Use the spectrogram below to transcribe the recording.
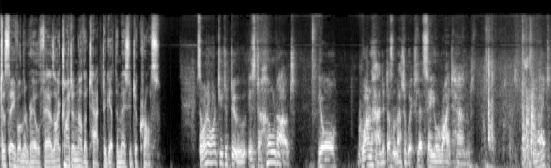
To save on the rail fares, I tried another tack to get the message across. So what I want you to do is to hold out your one hand, it doesn't matter which, let's say your right hand, all right?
